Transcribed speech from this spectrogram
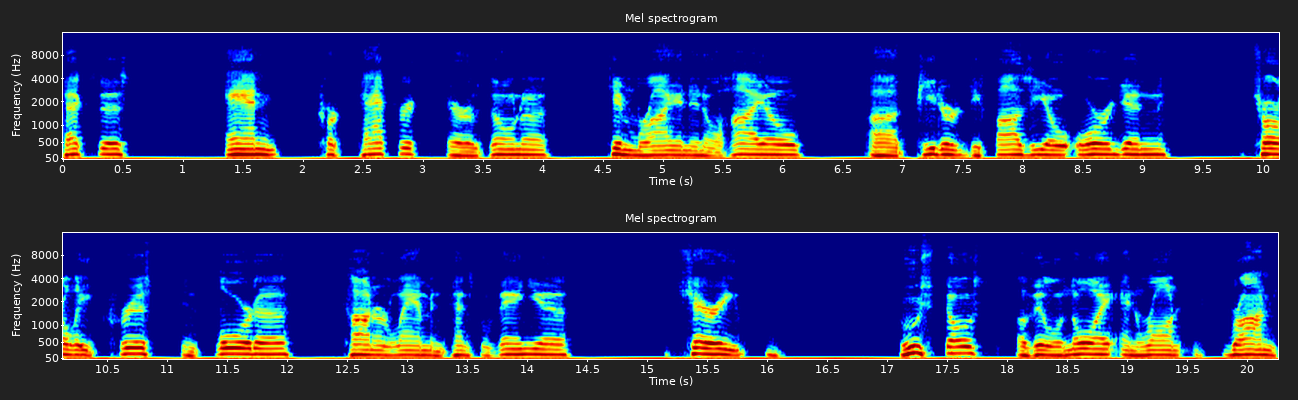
Texas, Ann Kirkpatrick, Arizona, Tim Ryan in Ohio, uh, Peter DeFazio, Oregon, Charlie Crist in Florida, Conor Lamb in Pennsylvania, Cheri Bustos of Illinois, and Ron, Ron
